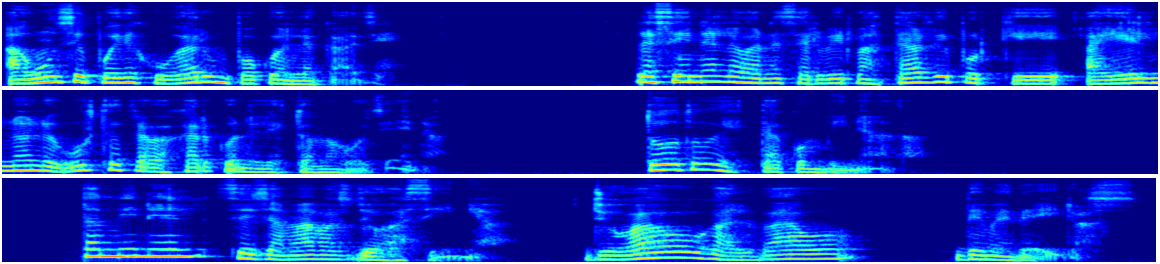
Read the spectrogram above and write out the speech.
Aún se puede jugar un poco en la calle. La cena la van a servir más tarde porque a él no le gusta trabajar con el estómago lleno. Todo está combinado. También él se llamaba Joacinho, Joao Galbao de Medeiros.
